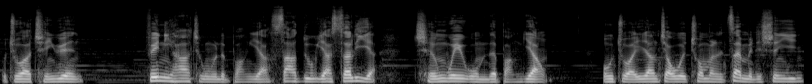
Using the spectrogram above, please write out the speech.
我主啊，诚愿。菲尼哈成为我们的榜样，撒都亚萨利亚成为我们的榜样。欧主啊，也让教会充满了赞美的声音，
